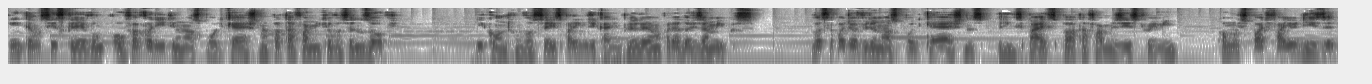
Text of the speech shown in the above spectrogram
Então se inscrevam ou favoritem o nosso podcast na plataforma em que você nos ouve. E conto com vocês para indicarem o programa para dois amigos. Você pode ouvir o nosso podcast nas principais plataformas de streaming, como o Spotify e o Deezer,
